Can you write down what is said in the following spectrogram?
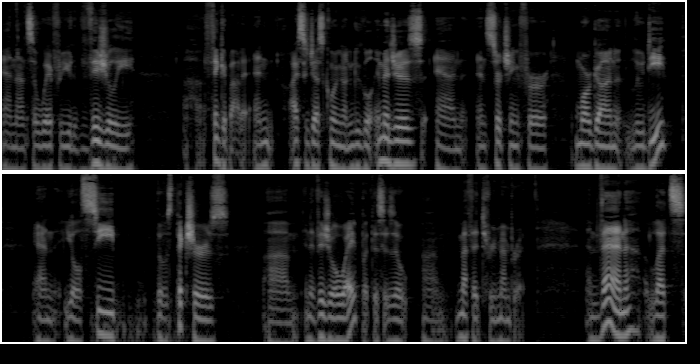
and that's a way for you to visually uh, think about it. And I suggest going on Google Images and, and searching for Morgon Lieux-dits, and you'll see those pictures um, in a visual way, but this is a um, method to remember it. And then let's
